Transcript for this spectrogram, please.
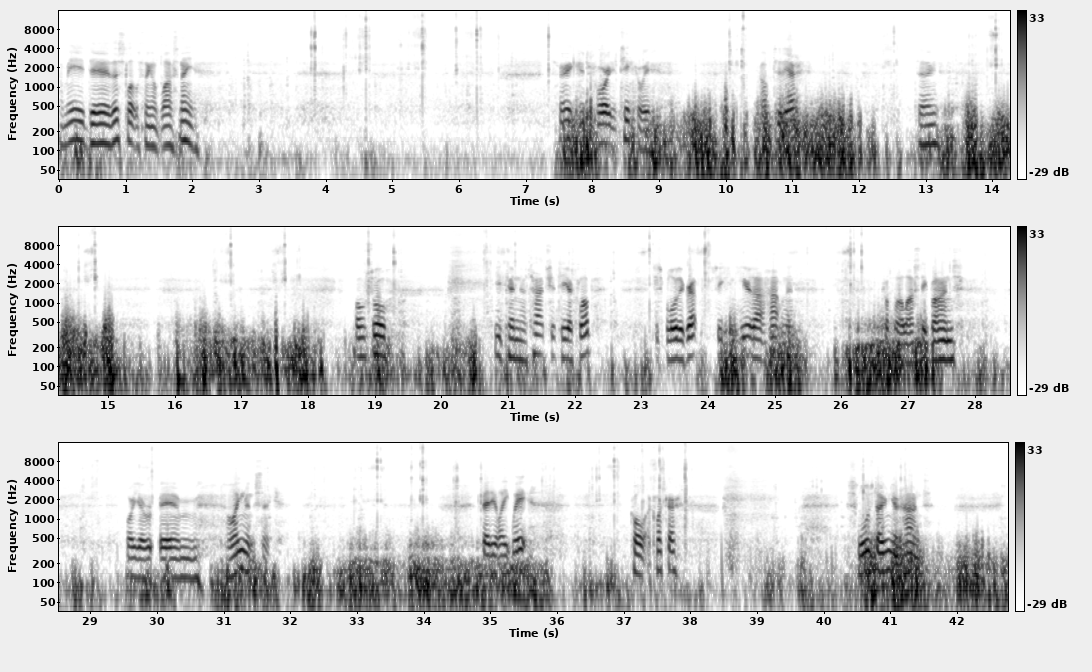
I made uh, this little thing up last night. It's very good for your takeaway. Up to there, down. Also, you can attach it to your club just below the grip so you can hear that happening. A couple of elastic bands or your um, alignment stick. Very lightweight, call it a clicker. Slows down your hand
